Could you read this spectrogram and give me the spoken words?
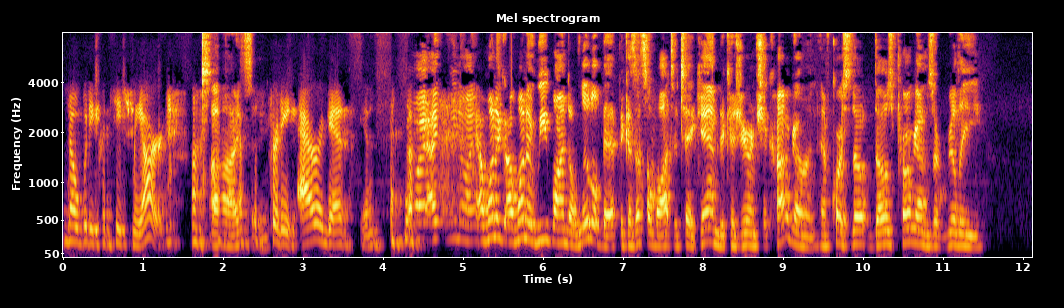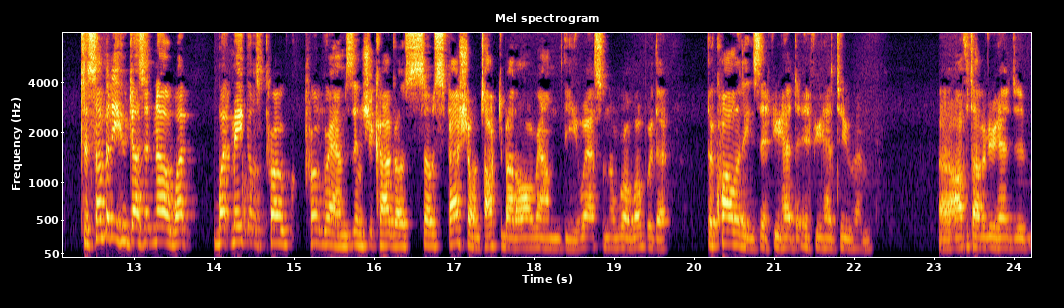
nobody could teach me art. Uh, I see. pretty arrogant. well, I, you know, I want to I want to rewind a little bit because that's a lot to take in because you're in Chicago, and of course th- those programs are really to somebody who doesn't know what what made those pro- programs in Chicago so special and talked about all around the U.S. and the world. What were the the qualities if you had to if you had to um, uh, off the top of your head to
